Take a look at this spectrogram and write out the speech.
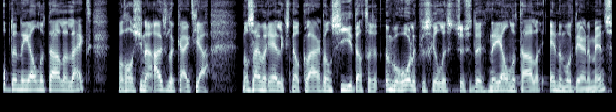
op de Neandertaler lijkt. Want als je naar uiterlijk kijkt, ja, dan zijn we redelijk snel klaar. Dan zie je dat er een behoorlijk verschil is tussen de Neandertaler en de moderne mens.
